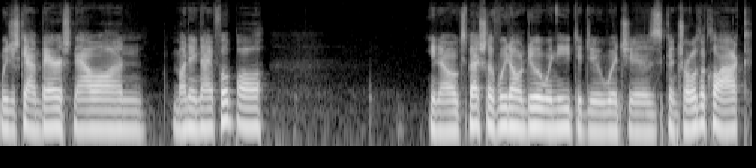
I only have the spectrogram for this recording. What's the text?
we just got embarrassed now on Monday Night Football. You know, especially if we don't do what we need to do, which is control the clock,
